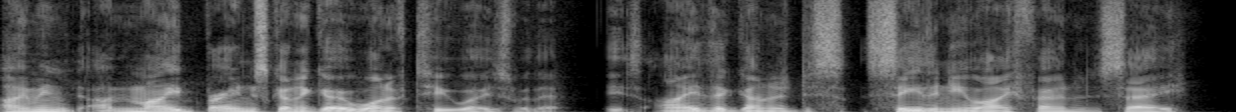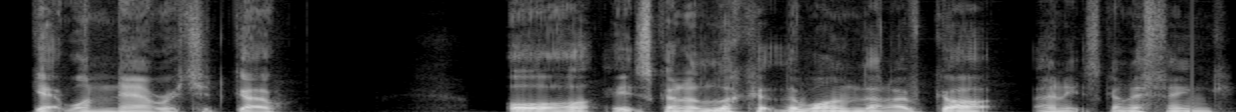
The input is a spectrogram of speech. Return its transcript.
I mean, uh, my brain's going to go one of two ways with it. It's either going to dis- see the new iPhone and say, "Get one now, Richard, go," or it's going to look at the one that I've got and it's going to think,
